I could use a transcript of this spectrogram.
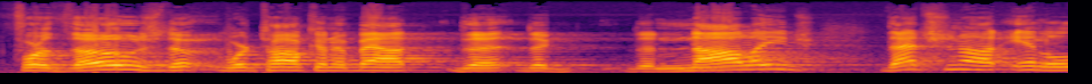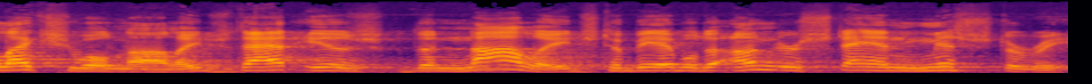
For those that we're talking about the, the, the knowledge, that's not intellectual knowledge, that is the knowledge to be able to understand mysteries.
